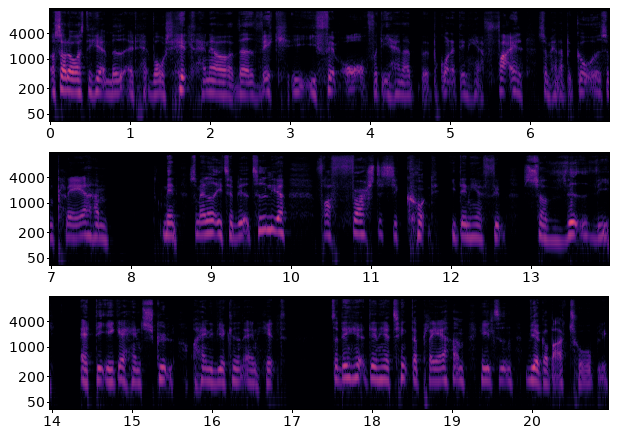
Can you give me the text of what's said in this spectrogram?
Og så er der også det her med, at vores held, han har jo været væk i, i fem år, fordi han er øh, på grund af den her fejl, som han har begået, som plager ham. Men som allerede etableret tidligere, fra første sekund i den her film, så ved vi, at det ikke er hans skyld, og han i virkeligheden er en held. Så det her, den her ting, der plager ham hele tiden, virker bare tåbelig.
